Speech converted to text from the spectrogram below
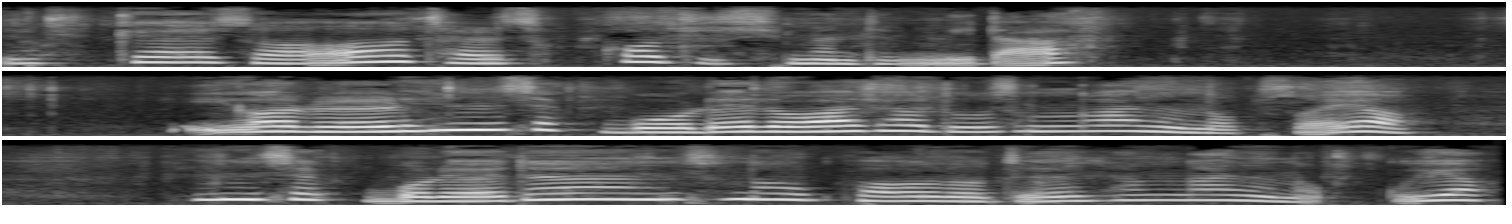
이렇게 해서 잘 섞어주시면 됩니다. 이거를 흰색 모래로 하셔도 상관은 없어요. 흰색 모래든 스노우 파우더든 상관은 없고요.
